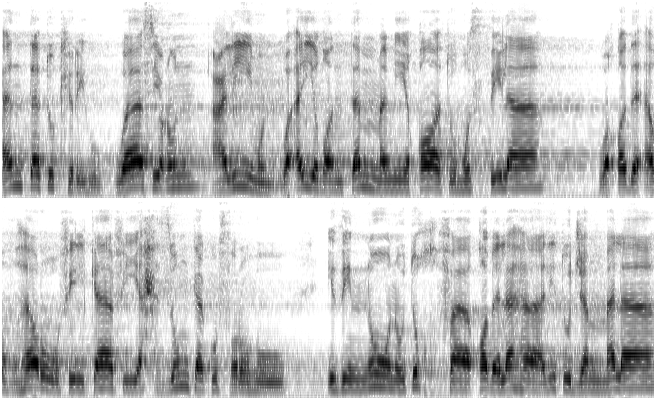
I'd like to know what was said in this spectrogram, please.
أنت تكره واسع عليم وأيضا تم ميقات مثلا وقد أظهروا في الكاف يحزنك كفره إذ النون تخفى قبلها لتجملا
